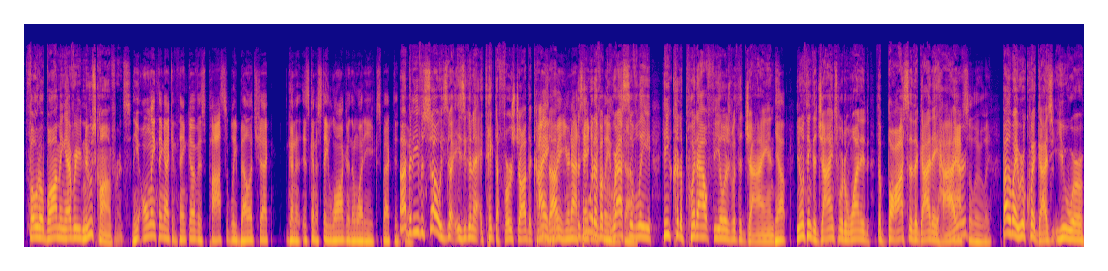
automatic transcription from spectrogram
photo bombing every news conference? The only thing I can think of is possibly Belichick gonna it's gonna stay longer than what he expected. To. but even so, he's not. Is he to take the first job that comes I up? agree. You're not Because he would have aggressively. He could have put out feelers with the Giants. Yep. You don't think the Giants would have wanted the boss of the guy they hired? Absolutely. By the way, real quick, guys, you were.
